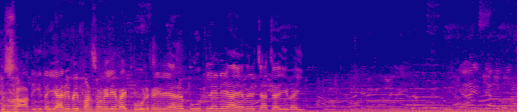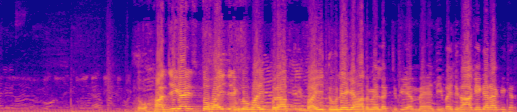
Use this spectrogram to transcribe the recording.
तो शादी की तैयारी, भाई, परसों के लिए, भाई, बूट खरीदे बूट लेने आए हैं मेरे चाचा जी, भाई। तो हाँ जी गाइस तो भाई देख लो भाई, बरात, भाई दूल्हे के हाथ में लग चुकी है मेहंदी। भाई दिखा आगे कर आगे कर।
